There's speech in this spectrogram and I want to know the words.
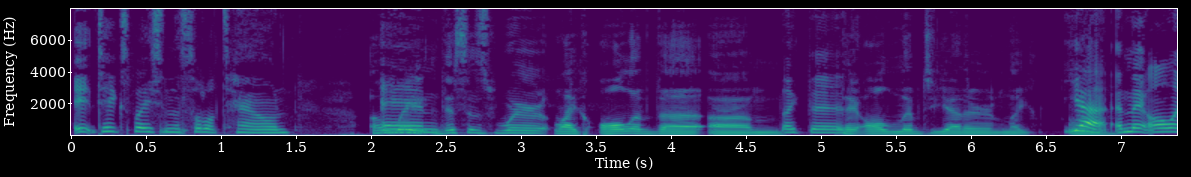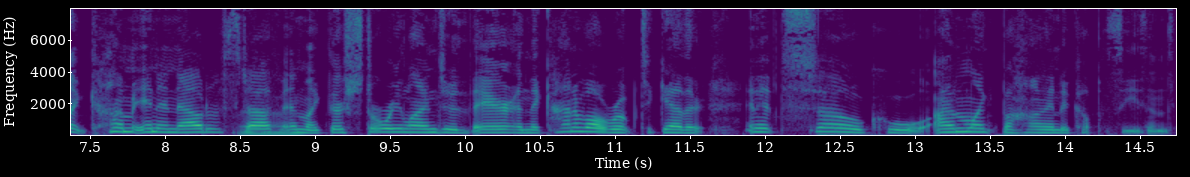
it takes place in this little town. Oh wait, and- this is where like all of the um Like the- they all live together and like Yeah, um, and they all like come in and out of stuff, and like their storylines are there, and they kind of all rope together, and it's so cool. I'm like behind a couple seasons,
